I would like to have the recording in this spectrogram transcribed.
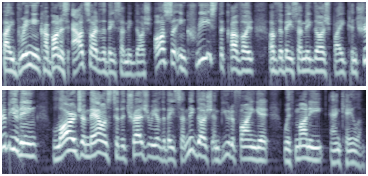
by bringing karbanos outside of the Beis Hamikdash, Asa increased the kavod of the Beis Hamikdash by contributing large amounts to the treasury of the Beis Hamikdash and beautifying it with money and kalim.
